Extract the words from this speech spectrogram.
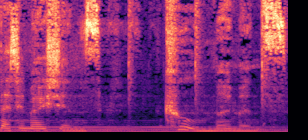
Sunset Emotions. Cool moments.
